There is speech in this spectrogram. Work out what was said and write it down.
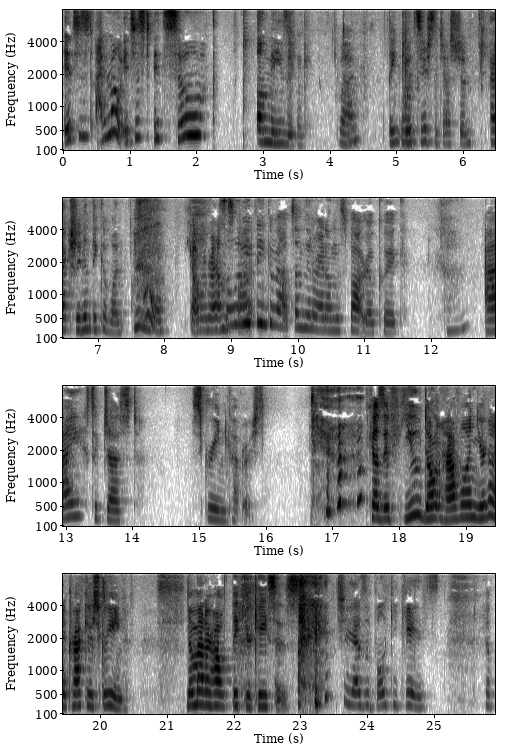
It's just I don't know. It's just it's so amazing. Wow. Thank you. What's your suggestion? I actually didn't think of one. Oh, got one right on the spot. so let me think about something right on the spot real quick. Uh-huh. I suggest screen covers. Because if you don't have one, you're gonna crack your screen. No matter how thick your case is. she has a bulky case. Yep.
